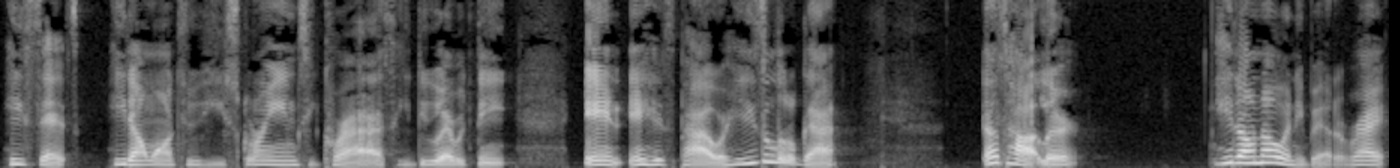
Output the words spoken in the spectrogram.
he says he don't want to. He screams, he cries, he do everything in in his power. He's a little guy, a toddler. He don't know any better, right?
